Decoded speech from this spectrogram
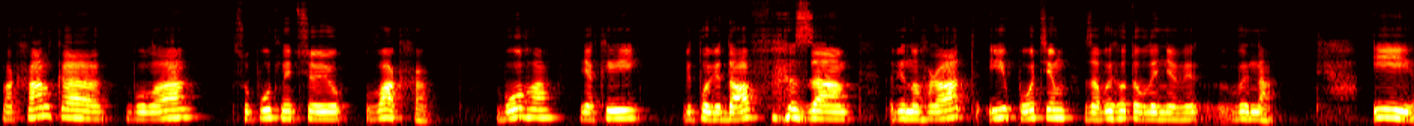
Вакханка була супутницею Вакха, Бога, який відповідав за виноград і потім за виготовлення вина. І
